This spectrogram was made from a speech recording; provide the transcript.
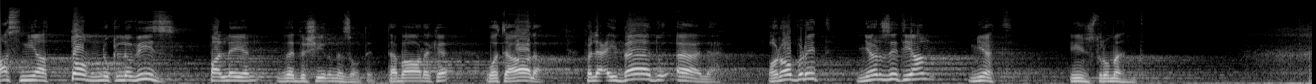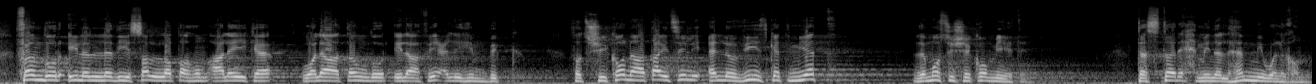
asnjë atom nuk lëviz pa lejen dhe dëshirën e Zotit. Tebareke wa ta'ala. Fal ibadu ala Robërit, njerëzit janë mjet, instrument. Fëndhur ila alladhi sallatahum alayka wala tandhur ila fi'lihim bik. Thot shiko në ata i cili e lëviz kët mjet dhe mos i shiko mjetin. Tastarih min al-hammi wal-gham.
